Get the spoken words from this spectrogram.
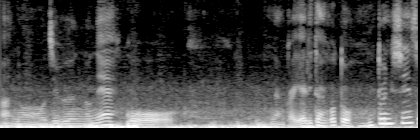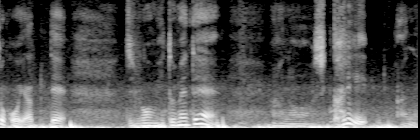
あの自分のねこうなんかやりたいことを本当に心底やって自分を認めてあのしっかりあの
